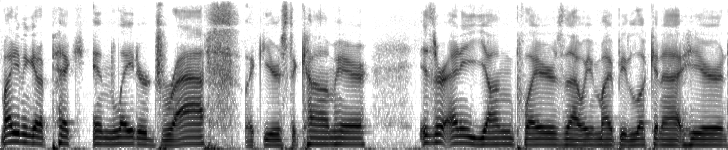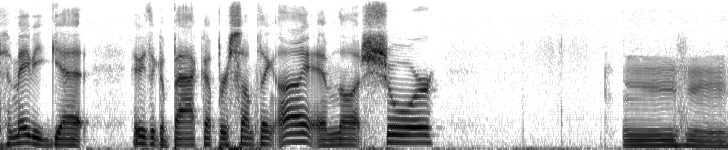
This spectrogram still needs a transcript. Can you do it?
Might even get a pick in later drafts, like years to come here. Is there any young players that we might be looking at here to maybe get, maybe like a backup or something? I am not sure. Mm-hmm.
